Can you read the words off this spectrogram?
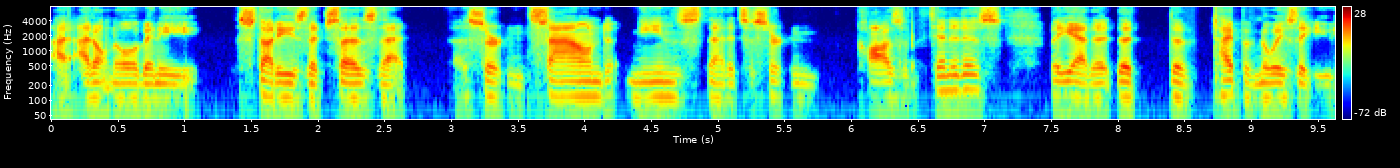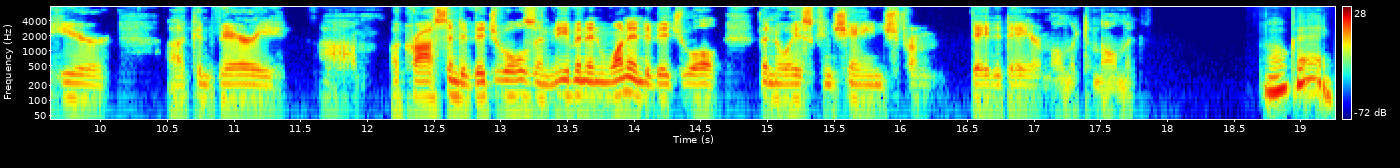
I, I don't know of any studies that says that a certain sound means that it's a certain cause of the tinnitus. But yeah, the the, the type of noise that you hear uh, can vary um, across individuals, and even in one individual, the noise can change from day to day or moment to moment. Okay.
